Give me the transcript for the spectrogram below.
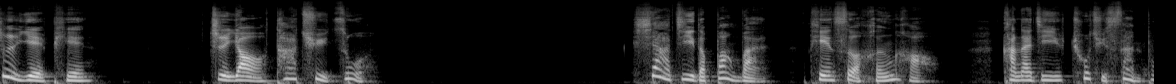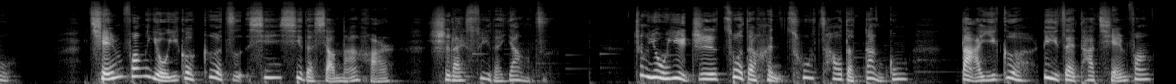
事业篇，只要他去做。夏季的傍晚，天色很好，卡耐基出去散步。前方有一个个子纤细的小男孩，十来岁的样子，正用一只做的很粗糙的弹弓打一个立在他前方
